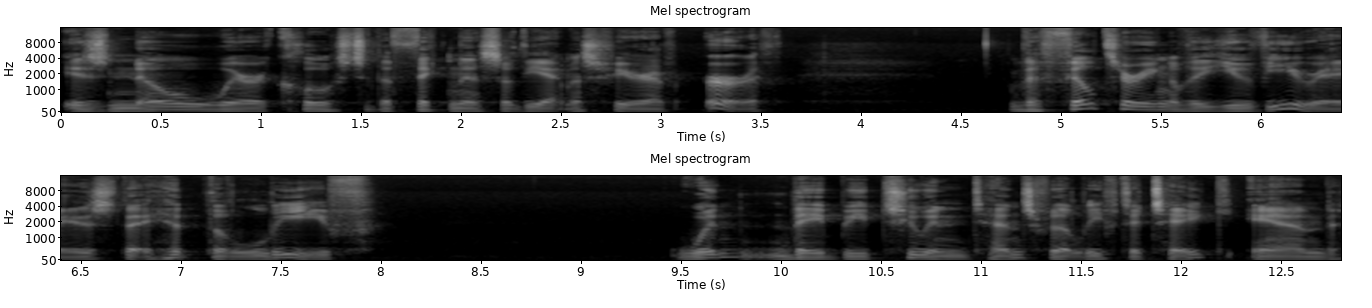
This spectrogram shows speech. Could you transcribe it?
is nowhere close to the thickness of the atmosphere of Earth, the filtering of the UV rays that hit the leaf wouldn't they be too intense for the leaf to take and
